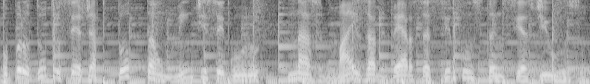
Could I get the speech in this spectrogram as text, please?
o produto seja totalmente seguro nas mais adversas circunstâncias de uso.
